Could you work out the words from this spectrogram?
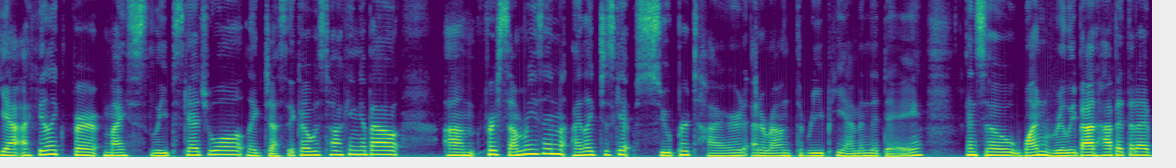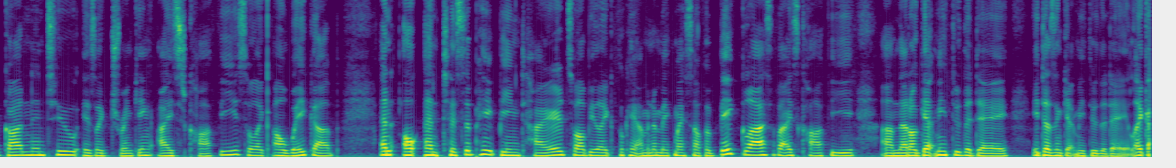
Yeah, I feel like for my sleep schedule, like Jessica was talking about, um, for some reason, I like just get super tired at around 3 p.m. in the day. And so, one really bad habit that I've gotten into is like drinking iced coffee. So, like, I'll wake up and I'll anticipate being tired. So, I'll be like, okay, I'm gonna make myself a big glass of iced coffee um, that'll get me through the day. It doesn't get me through the day. Like,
